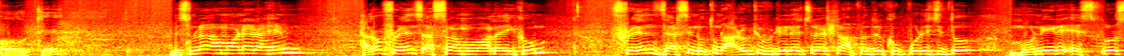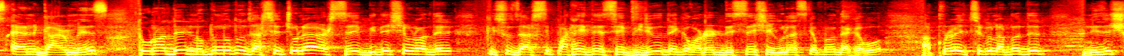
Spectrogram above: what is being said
ওকে বিসমুল্লাহ রহমান রাহিম। হ্যালো ফ্রেন্ডস আসসালামু আলাইকুম। ফ্রেন্ডস জার্সি নতুন আরও একটি ভিডিও নিয়ে চলে আসলাম। আপনাদের খুব পরিচিত মনির স্পোর্টস অ্যান্ড গার্মেন্টস তো ওনাদের নতুন নতুন জার্সি চলে আসছে। বিদেশে ওনাদের কিছু জার্সি পাঠাইতেছে ভিডিও দেখে অর্ডার দিচ্ছে, সেগুলো আজকে আপনারা দেখাবো। আপনারা ইচ্ছে করলে আপনাদের নিজস্ব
